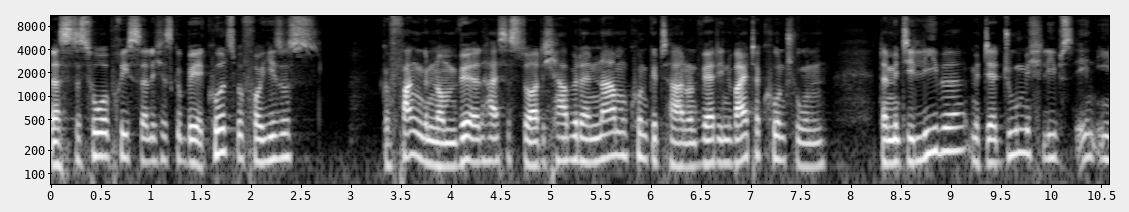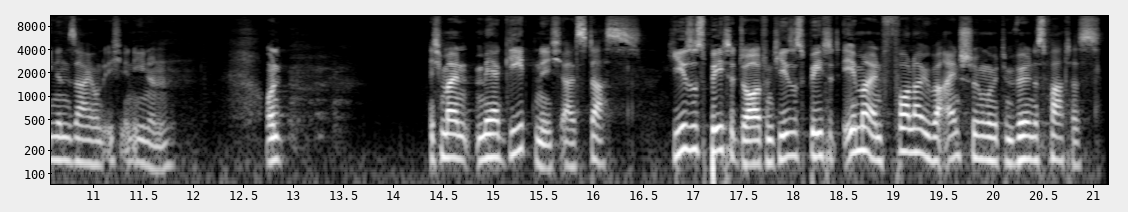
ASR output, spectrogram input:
das ist das hohe priesterliches Gebet. Kurz bevor Jesus gefangen genommen wird, heißt es dort, ich habe deinen Namen kundgetan und werde ihn weiter kundtun, damit die Liebe, mit der du mich liebst, in ihnen sei und ich in ihnen. Und ich meine, mehr geht nicht als das. Jesus betet dort und Jesus betet immer in voller Übereinstimmung mit dem Willen des Vaters.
